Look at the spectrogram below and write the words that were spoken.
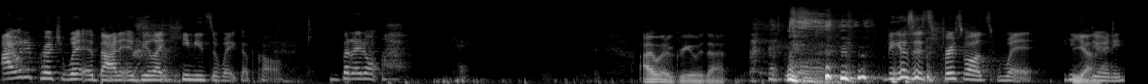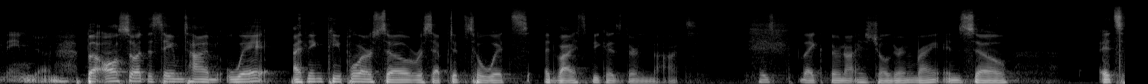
I would approach Whit about it and be like, he needs a wake up call. But I don't. Okay. I would agree with that. Because it's first of all, it's Whit. He Yeah. can do anything. yeah, But also at the same time, Whit, I think people are so receptive to Whit's advice because they're not his, like, they're not his children, right? And so it's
